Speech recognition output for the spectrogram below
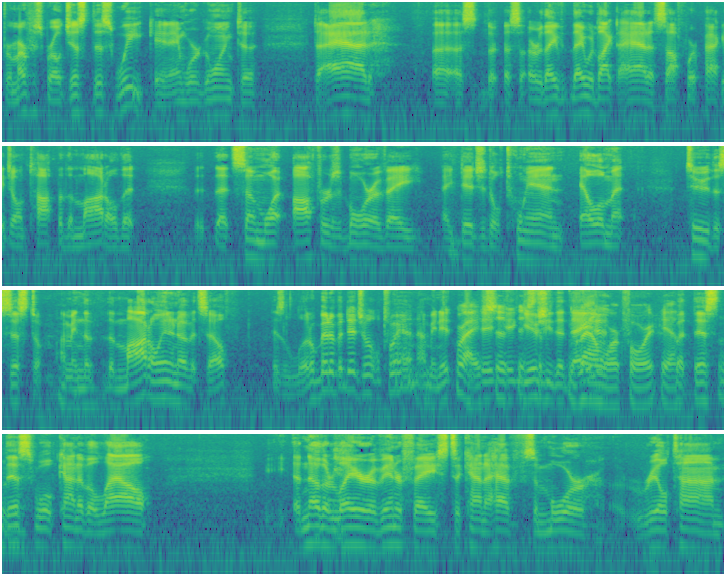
for Murfreesboro just this week, and, and we're going to to add. A a or they they would like to add a software package on top of the model that that somewhat offers more of a, a digital twin element to the system. I mean, the, the model in and of itself is a little bit of a digital twin. I mean, it, Right. it, so it gives you the data, groundwork for it. Yeah. but this this will kind of allow another layer of interface to kind of have some more real time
